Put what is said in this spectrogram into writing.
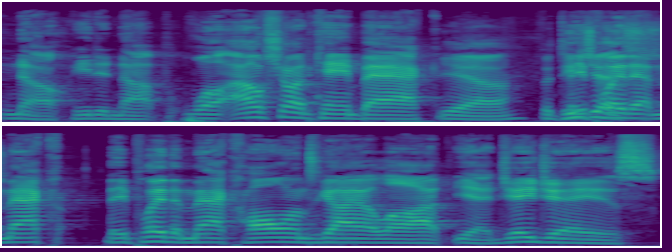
No, he did not. Well, Alshon came back. Yeah, but they play that Mac. They play the Mack Hollins guy a lot. Yeah, JJ is.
